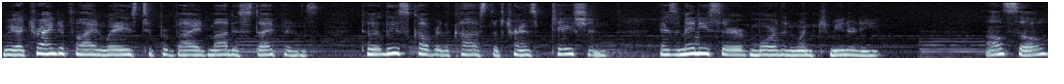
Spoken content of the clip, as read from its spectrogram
We are trying to find ways to provide modest stipends to at least cover the cost of transportation, as many serve more than one community. Also,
